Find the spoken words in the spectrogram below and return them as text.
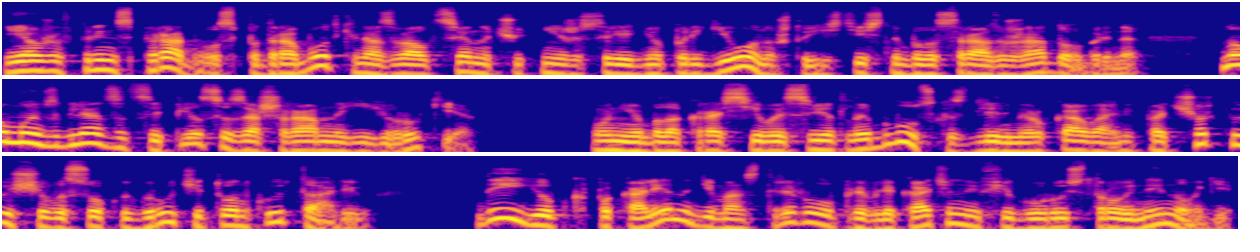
Я уже, в принципе, радовался подработке, назвал цену чуть ниже среднего по региону, что, естественно, было сразу же одобрено. Но мой взгляд зацепился за шрам на ее руке. У нее была красивая светлая блузка с длинными рукавами, подчеркивающая высокую грудь и тонкую талию, да и юбка по колено демонстрировала привлекательную фигуру и стройные ноги.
